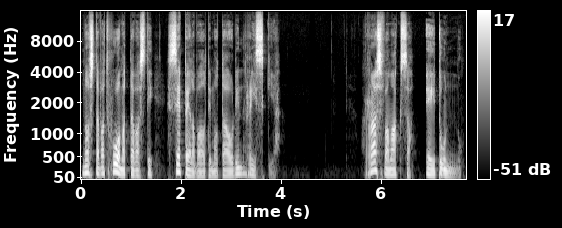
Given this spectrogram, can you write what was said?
nostavat huomattavasti sepelvaltimotaudin riskiä. Rasvamaksa ei tunnu.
